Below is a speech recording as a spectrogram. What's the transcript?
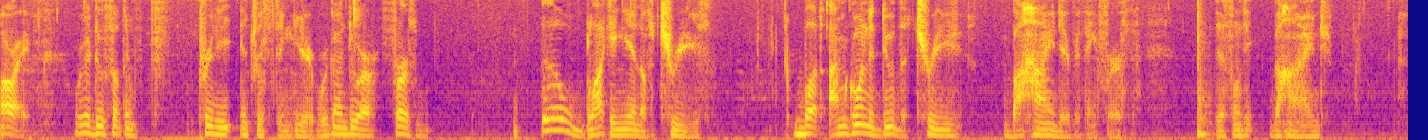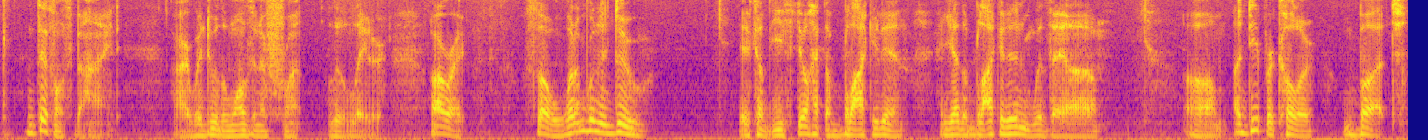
All right. We're to do something pretty interesting here. We're going to do our first little blocking in of trees. But I'm going to do the tree behind everything first. This one's behind. This one's behind. All right, we'll do the ones in the front a little later. All right. So what I'm going to do is because you still have to block it in and you have to block it in with a, um, a deeper color but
